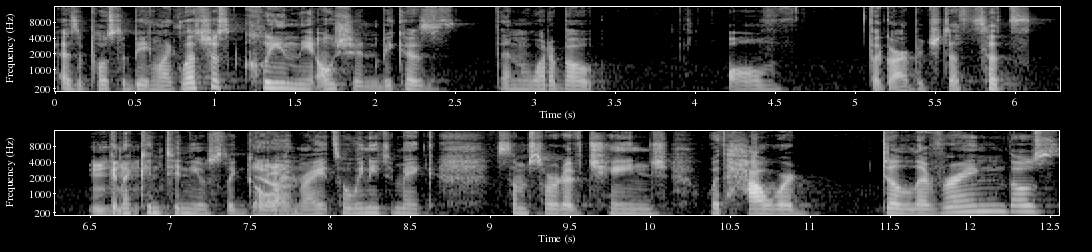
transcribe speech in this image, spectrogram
as opposed to being like let's just clean the ocean because then what about all the garbage that's that's going to continuously go Yeah. in, right? So we need to make some sort of change with how we're delivering those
